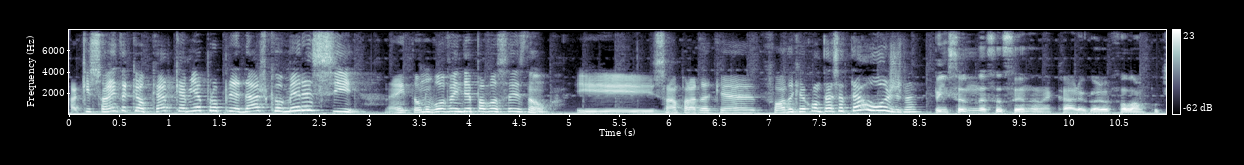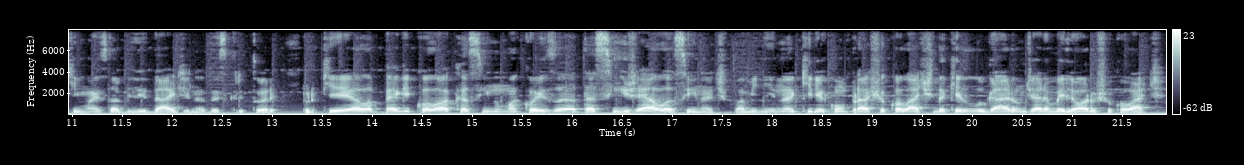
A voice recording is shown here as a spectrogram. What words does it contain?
Aqui só entra que eu quero, que é a minha propriedade que eu mereci, né? Então não vou vender para vocês, não. E isso é uma parada que é foda que acontece até hoje, né? Pensando nessa cena, né, cara, agora eu vou falar um pouquinho mais da habilidade, né, da escritora. Porque ela pega e coloca, assim, numa coisa até singela, assim, né? Tipo, a menina queria comprar chocolate daquele lugar onde era melhor o chocolate.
